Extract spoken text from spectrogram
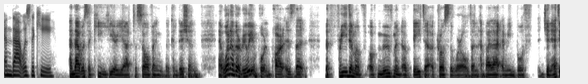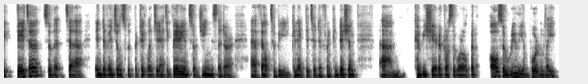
And that was the key. And that was the key here, yeah, to solving the condition. And one other really important part is that the freedom of, of movement of data across the world, and by that I mean both genetic data, so that uh, individuals with particular genetic variants or genes that are uh, felt to be connected to a different condition um, can be shared across the world, but also really importantly,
